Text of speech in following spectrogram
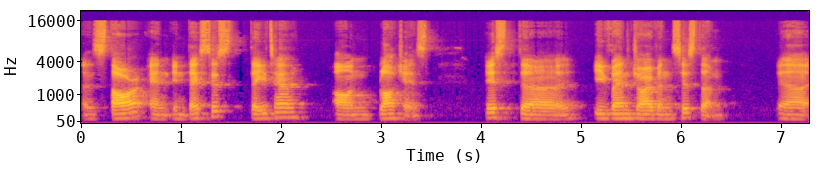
and stores and indexes data on blockchains. It's the event-driven system. Uh,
